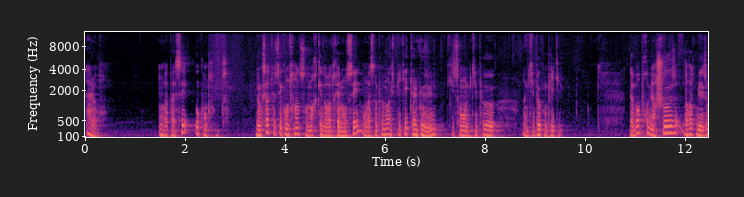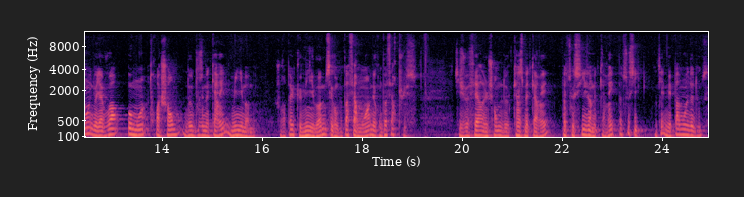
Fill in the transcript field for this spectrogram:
Alors, on va passer aux contraintes. Donc ça, toutes ces contraintes sont marquées dans votre énoncé. On va simplement expliquer quelques-unes qui sont un petit peu, un petit peu compliquées. D'abord, première chose, dans votre maison, il doit y avoir au moins trois chambres de 12 mètres carrés minimum. Je vous rappelle que minimum, c'est qu'on ne peut pas faire moins, mais qu'on peut faire plus. Si je veux faire une chambre de 15 mètres carrés, pas de souci, 20 mètres carrés, pas de souci, mais pas moins de 12.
